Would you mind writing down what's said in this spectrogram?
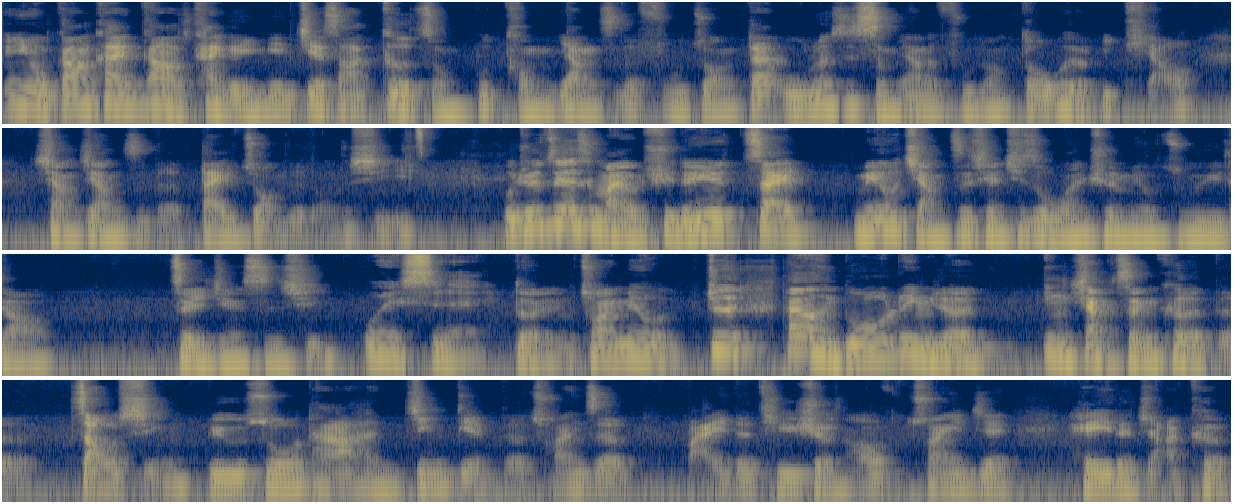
因为我刚刚看刚好看一个影片，介绍各种不同样子的服装，但无论是什么样的服装，都会有一条像这样子的带状的东西。我觉得这件事蛮有趣的，因为在没有讲之前，其实我完全没有注意到这一件事情。我也是哎、欸，对，从来没有，就是他有很多令人印象深刻的造型，比如说他很经典的穿着白的 T 恤，然后穿一件黑的夹克。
